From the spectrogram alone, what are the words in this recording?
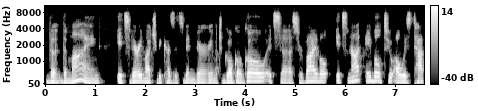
the the mind it's very much because it's been very much go go go. It's uh, survival. It's not able to always tap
